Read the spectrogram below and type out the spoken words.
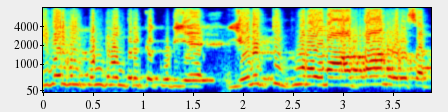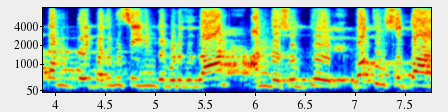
இவர்கள் கொண்டு வந்திருக்கக்கூடிய எழுத்துப்பூர்வமாகத்தான் ஒரு சட்டத்தை பதிவு செய்கின்ற பொழுதுதான் அந்த சொத்து வக்கும் சொத்தாக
